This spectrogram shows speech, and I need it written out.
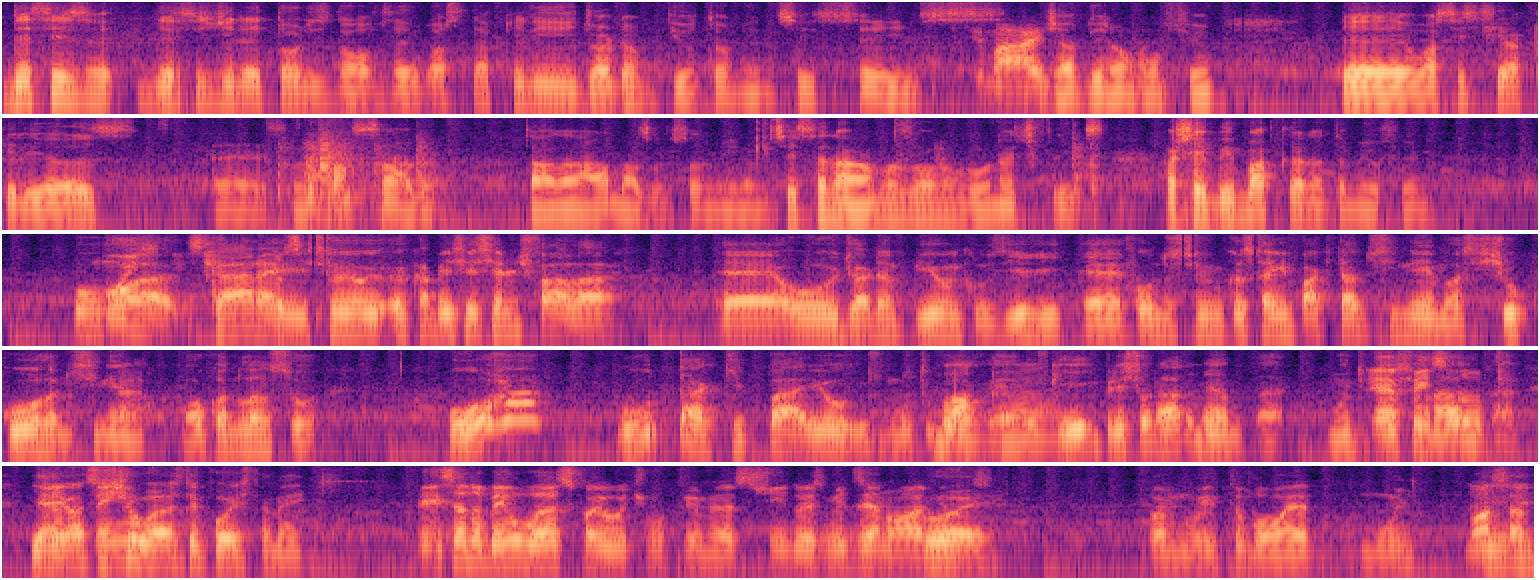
Desses, desses diretores novos aí, eu gosto daquele Jordan Peele também. Não sei se vocês Demais. já viram algum filme. É, eu assisti aquele Us é, semana passada. Tá na Amazon, se eu não me engano. Não sei se é na Amazon ou no Netflix. Achei bem bacana também o filme. Porra, cara, isso eu, eu acabei esquecendo de falar. É, o Jordan Peele, inclusive, é, foi um dos filmes que eu saí impactado do cinema. Eu assisti o Corra no cinema, logo quando lançou. Porra! Puta que pariu! Muito bom, Bacana. velho. Eu fiquei impressionado mesmo, cara. Muito É, impressionado, pensando- cara. E aí eu assisti o Us depois também. Pensando bem, o Us foi o último filme. Eu assisti em 2019. Foi. né? Foi muito bom. É muito. Nossa, E-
